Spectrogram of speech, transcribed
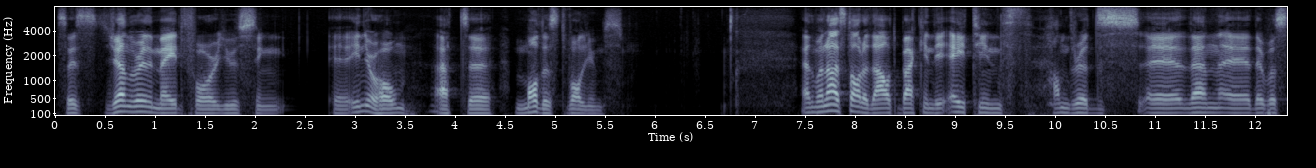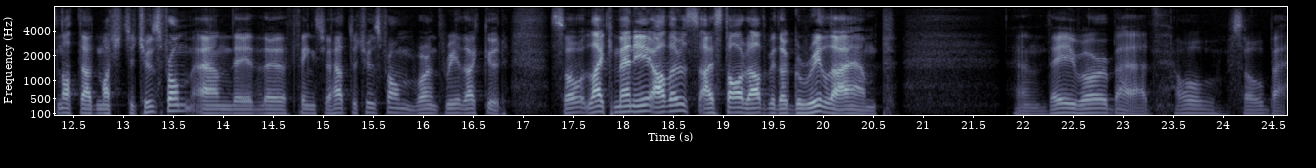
So it's generally made for using uh, in your home at uh, modest volumes. And when I started out back in the 1800s, uh, then uh, there was not that much to choose from, and the, the things you had to choose from weren't really that good. So, like many others, I started out with a Gorilla amp, and they were bad. Oh, so bad.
